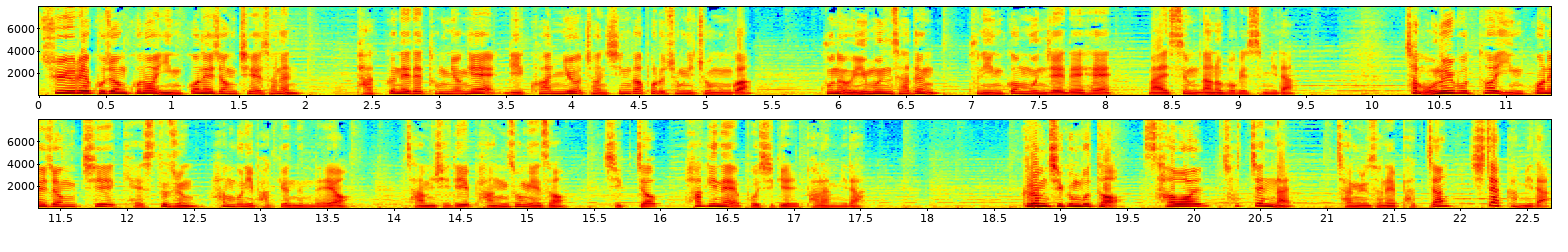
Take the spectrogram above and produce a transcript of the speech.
수요일의 고정 코너 인권의 정치에서는 박근혜 대통령의 리콴유 전 싱가포르 총리 조문과 군 의문사 등 군 인권 문제에 대해 말씀 나눠보겠습니다. 참 오늘부터 인권의 정치 게스트 중 한 분이 바뀌었는데요. 잠시 뒤 방송에서 직접 확인해 보시길 바랍니다. 그럼 지금부터 4월 첫째 날 장윤선의 팟장 시작합니다.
